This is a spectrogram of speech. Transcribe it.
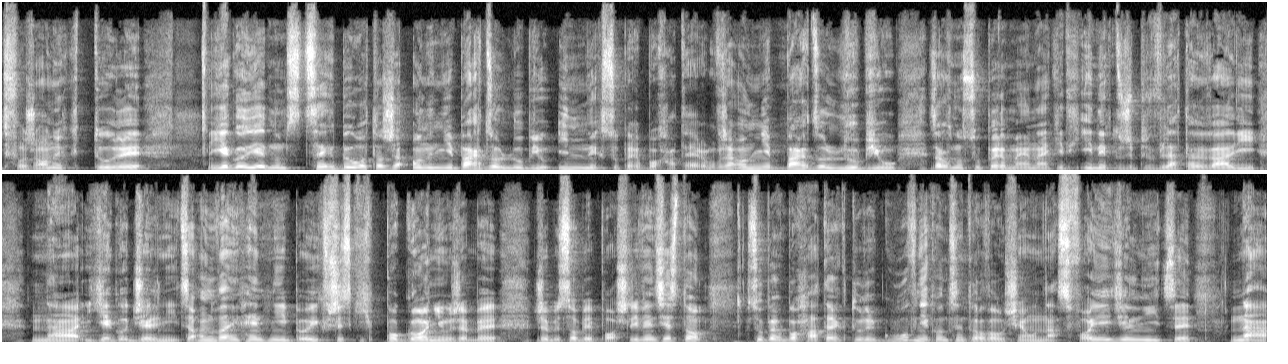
tworzonych, który jego jedną z cech było to, że on nie bardzo lubił innych superbohaterów, że on nie bardzo lubił zarówno Supermana, jak i tych innych, którzy wlatywali na jego dzielnicę. On najchętniej by ich wszystkich pogonił, żeby, żeby sobie poszli, więc jest to superbohater, który głównie koncentrował się na swojej dzielnicy, na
